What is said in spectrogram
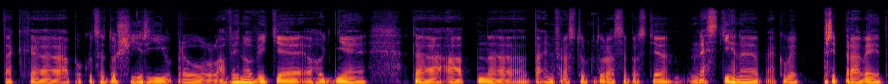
tak uh, a pokud se to šíří opravdu lavinovitě hodně ta, a uh, ta infrastruktura se prostě nestihne jakoby připravit,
